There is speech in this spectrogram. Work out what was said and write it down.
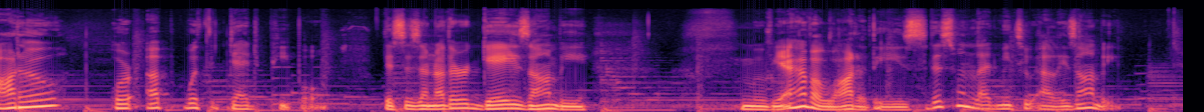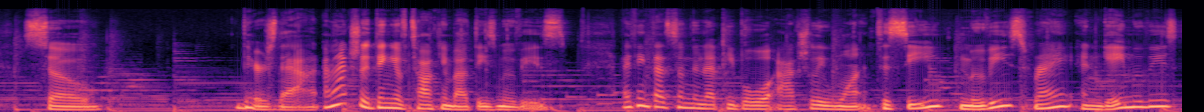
Otto or Up with Dead People. This is another gay zombie movie. I have a lot of these. This one led me to LA Zombie. So there's that. I'm actually thinking of talking about these movies. I think that's something that people will actually want to see movies, right? And gay movies.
